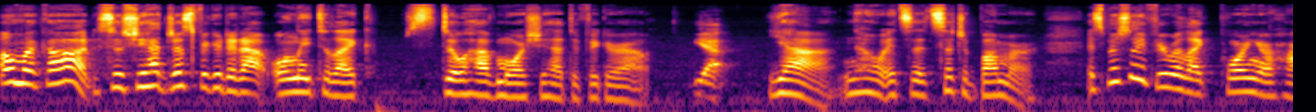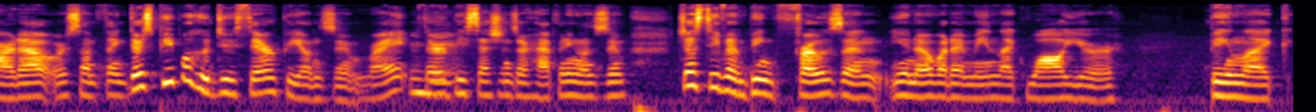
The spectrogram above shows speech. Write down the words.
oh my god. So she had just figured it out only to like still have more she had to figure out. yeah. Yeah, no, it's it's such a bummer. Especially if you were like pouring your heart out or something. There's people who do therapy on Zoom, right? Mm-hmm. Therapy sessions are happening on Zoom. Just even being frozen, you know what I mean? Like while you're being like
